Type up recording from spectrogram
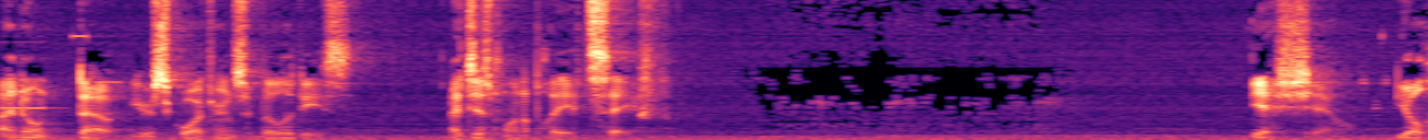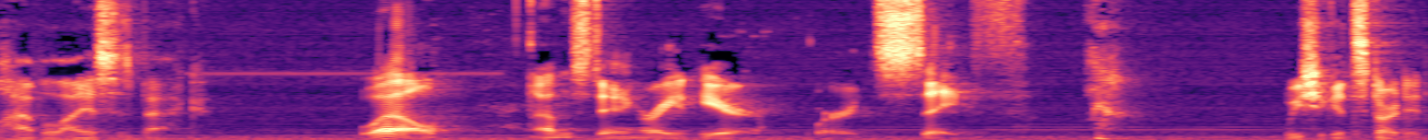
I don't doubt your squadron's abilities. I just want to play it safe. Yes, Shale, you'll have Elias's back. Well, I'm staying right here, where it's safe. We should get started.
